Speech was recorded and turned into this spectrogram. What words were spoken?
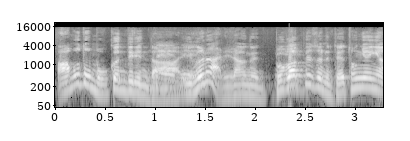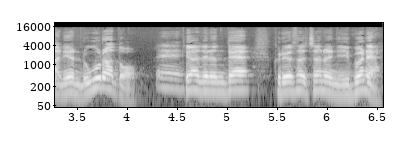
아무도 못 건드린다. 네, 네. 이건 아니라는 건 법 앞에서는 대통령이 아니라 누구라도 네. 돼야 되는데 그래서 저는 이번에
